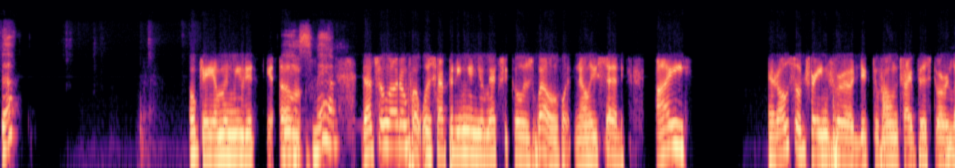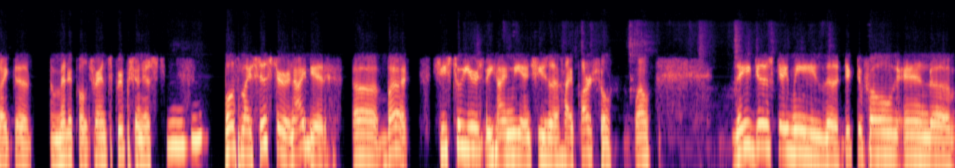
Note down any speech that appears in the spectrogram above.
Beth? Okay, I'm unmuted. Um, yes, ma'am. That's a lot of what was happening in New Mexico as well, what Nellie said. I had also trained for a dictaphone typist or like a, a medical transcriptionist. Mm-hmm. Both my sister and I did, uh, but she's two years behind me and she's a high partial. Well, they just gave me the dictaphone and uh,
